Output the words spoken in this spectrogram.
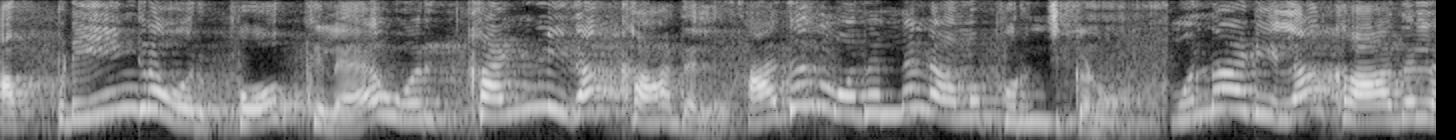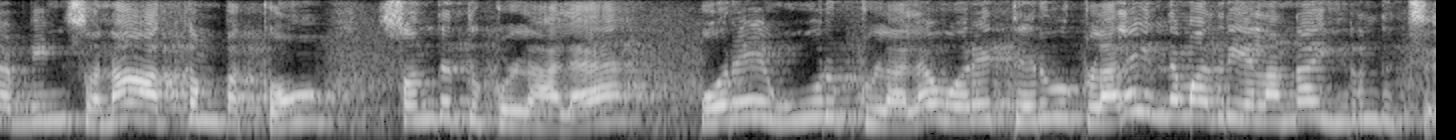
அப்படிங்கிற ஒரு போக்கில் ஒரு கண்ணி தான் காதல். அதை முதல்ல நாம புரிஞ்சுக்கணும். முன்னாடிலாம் காதல் அப்படின்னு சொன்னால் அக்கம் பக்கம் சொந்தத்துக்குள்ளால ஒரே ஊருக்குள்ளால ஒரே தெருவுக்குள்ளால இந்த மாதிரி எல்லாம் தான் இருந்துச்சு.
